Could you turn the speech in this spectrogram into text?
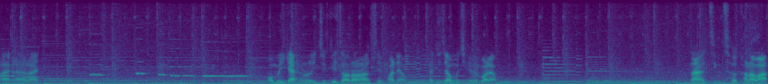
来来来，我们应该很容易就可以找到那个嫌犯了，他就在我们前面罢了。那有警车看到吗？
